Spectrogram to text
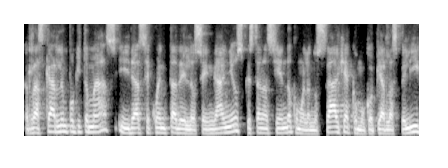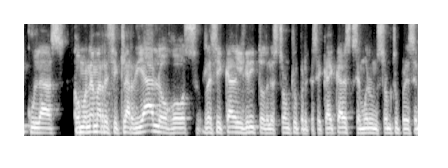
rascarle un poquito más y darse cuenta de los engaños que están haciendo, como la nostalgia, como copiar las películas, como nada más reciclar diálogos, reciclar el grito del Stormtrooper que se cae cada vez que se muere un Stormtrooper, ese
